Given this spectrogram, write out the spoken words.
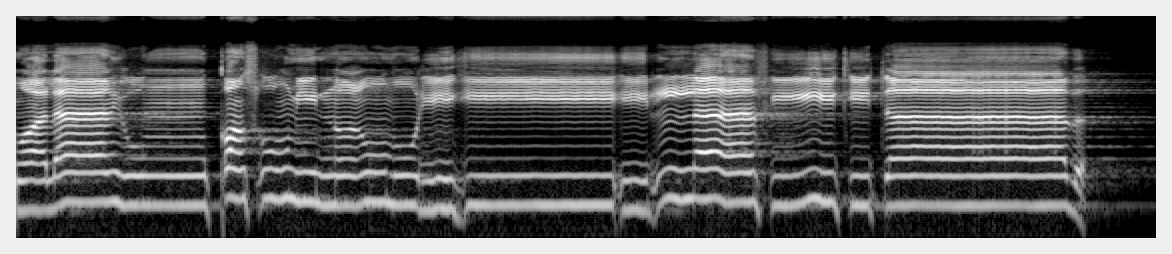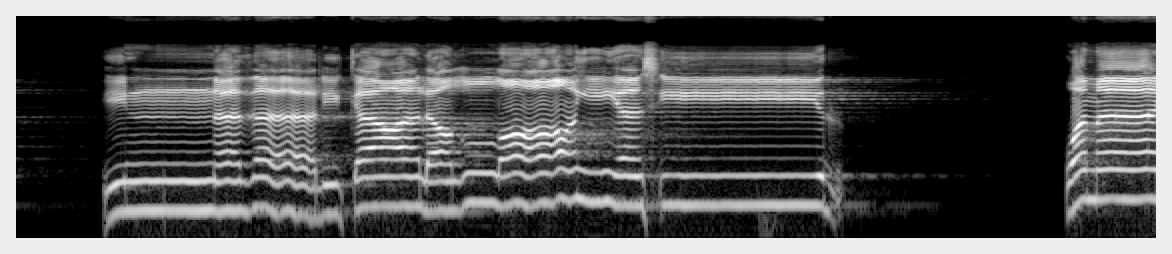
ولا ينقص من عمره الا في كتاب ان ذلك على الله يسير وما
